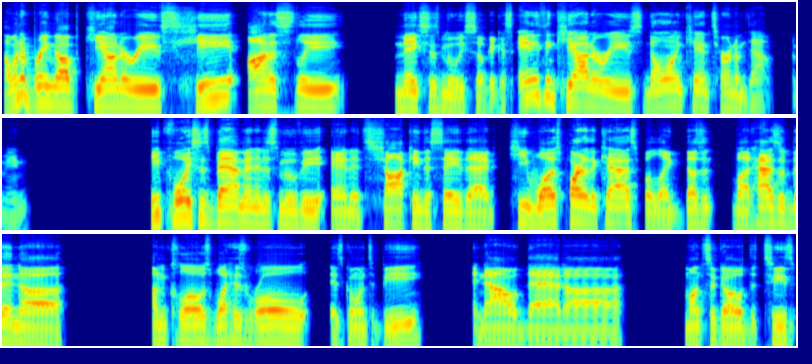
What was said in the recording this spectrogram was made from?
I want to bring up Keanu Reeves. He honestly makes his movie so good because anything Keanu Reeves, no one can turn him down. I mean, he voices Batman in this movie, and it's shocking to say that he was part of the cast, but like doesn't, but hasn't been uh unclosed what his role is going to be. And now that uh months ago the teaser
